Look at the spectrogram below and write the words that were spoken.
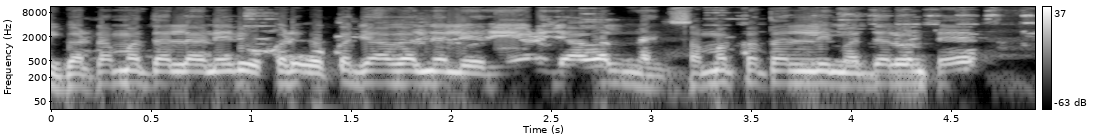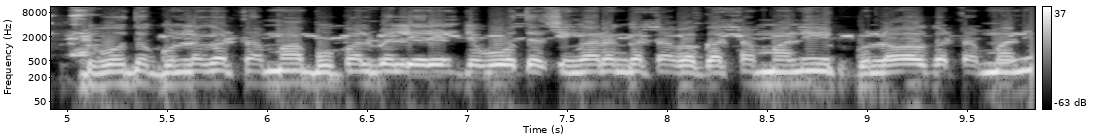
ఈ ఘట్టమ్మ తల్లి అనేది ఒక్కడి ఒక్క జాగాలనే లేదు. ఏడు జాగాలు ఉన్నాయి. సమ్మక్క తల్లి మధ్యలో ఉంటే ఇటు పోతే గుండ్లగట్టమ్మ భూపాలపల్లి ఏరియా పోతే సింగారం గట్ట గట్టమ్మ అని ఇటు గుండ్లవ గట్టమ్మ అని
